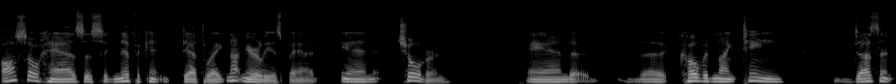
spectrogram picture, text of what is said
also has a significant death rate, not nearly as bad, in children. And the COVID 19 doesn't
